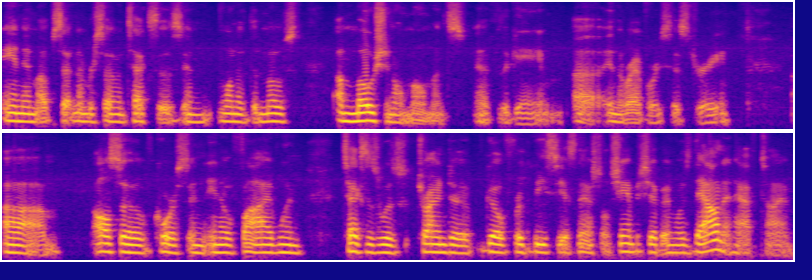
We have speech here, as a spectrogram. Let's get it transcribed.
A&M upset number seven Texas in one of the most emotional moments of the game uh, in the rivalry's history. Um, also, of course, in in 05 when Texas was trying to go for the BCS national championship and was down at halftime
